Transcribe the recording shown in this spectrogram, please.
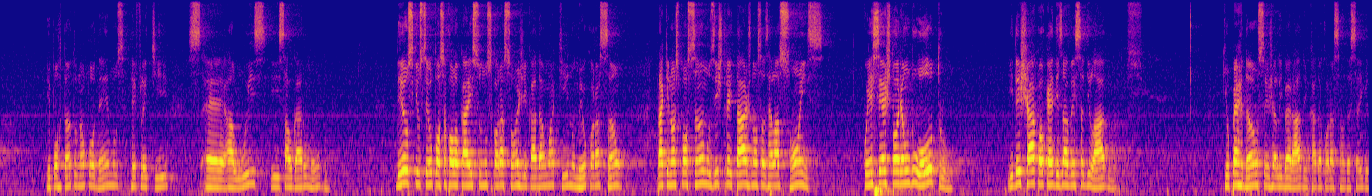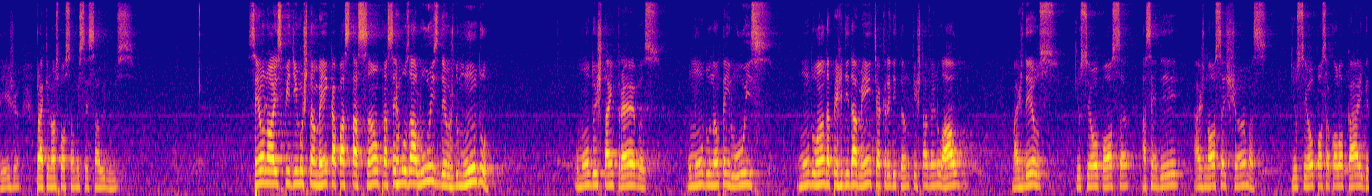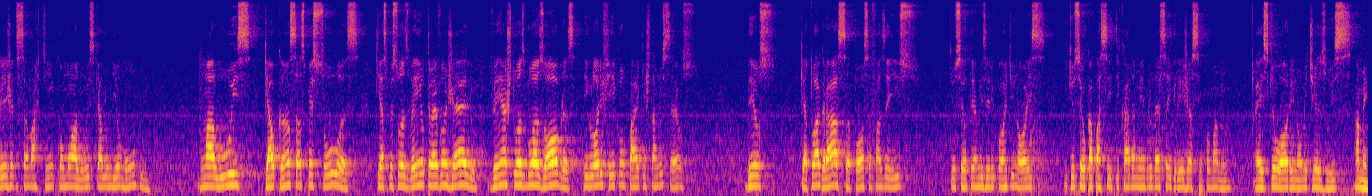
E portanto não podemos refletir é, a luz e salgar o mundo. Deus, que o Senhor possa colocar isso nos corações de cada um aqui, no meu coração, para que nós possamos estreitar as nossas relações, conhecer a história um do outro e deixar qualquer desavença de lado, meu Deus. Que o perdão seja liberado em cada coração dessa igreja, para que nós possamos ser sal e luz. Senhor, nós pedimos também capacitação para sermos a luz, Deus, do mundo. O mundo está em trevas, o mundo não tem luz, o mundo anda perdidamente acreditando que está vendo algo. Mas Deus, que o Senhor possa acender as nossas chamas, que o Senhor possa colocar a igreja de São Martim como uma luz que alumia o mundo, uma luz que alcança as pessoas, que as pessoas veem o teu evangelho, veem as tuas boas obras e glorificam o Pai que está nos céus. Deus, que a tua graça possa fazer isso, que o Senhor tenha misericórdia de nós e que o Senhor capacite cada membro dessa igreja assim como a mim. É isso que eu oro em nome de Jesus. Amém.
